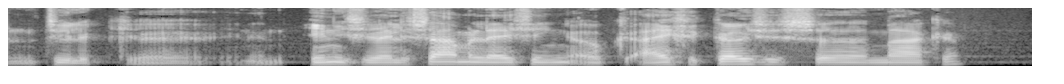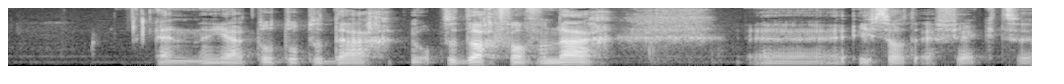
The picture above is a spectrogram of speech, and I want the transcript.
Natuurlijk in een individuele samenleving ook eigen keuzes maken. En ja, tot op de dag, op de dag van vandaag eh, is dat effect eh,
